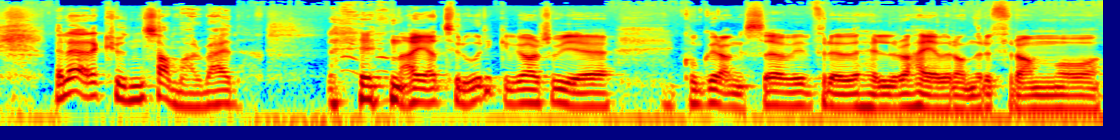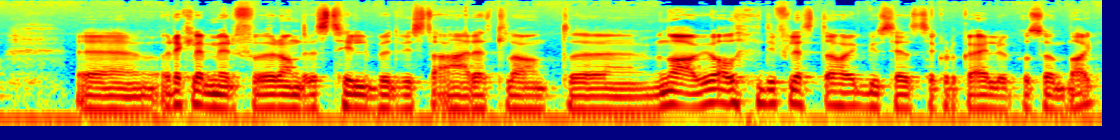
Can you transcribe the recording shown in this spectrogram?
eller er det kun samarbeid? Nei, jeg tror ikke vi har så mye konkurranse. Vi prøver heller å heie hverandre fram og eh, reklamere for andres tilbud hvis det er et eller annet. Eh. Men nå er vi jo alle, de fleste har gudstjeneste klokka 11 på søndag.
